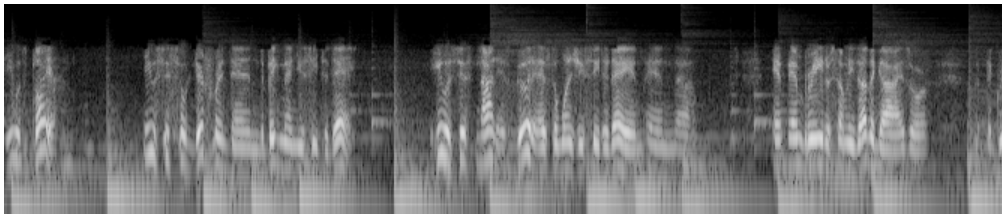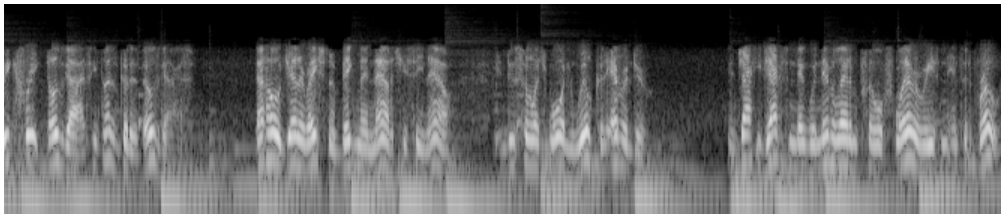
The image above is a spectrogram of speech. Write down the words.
he was a player. He was just so different than the big men you see today. He was just not as good as the ones you see today. And, and uh, Embiid or some of these other guys or the Greek Freak, those guys. He's not as good as those guys. That whole generation of big men now that you see now can do so much more than Will could ever do. And Jackie Jackson, they would never let him, for whatever reason, into the pros.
